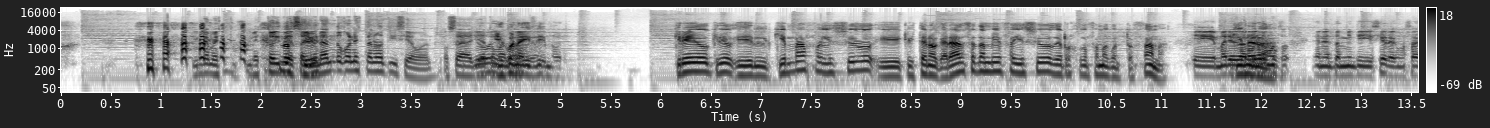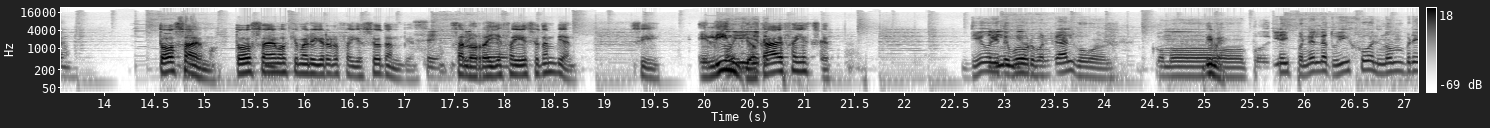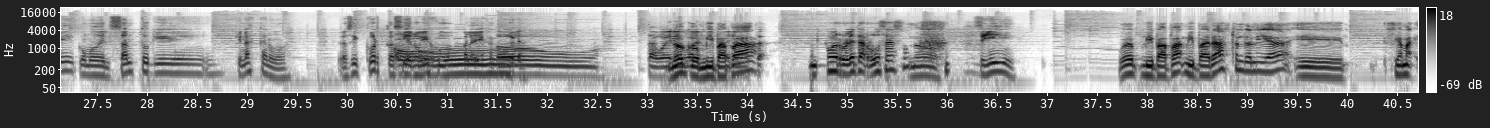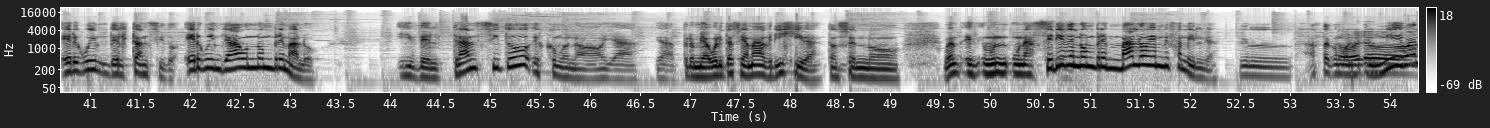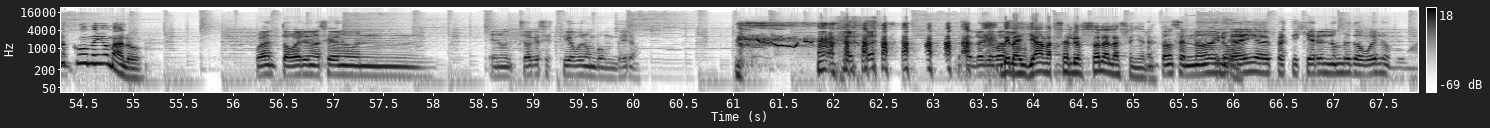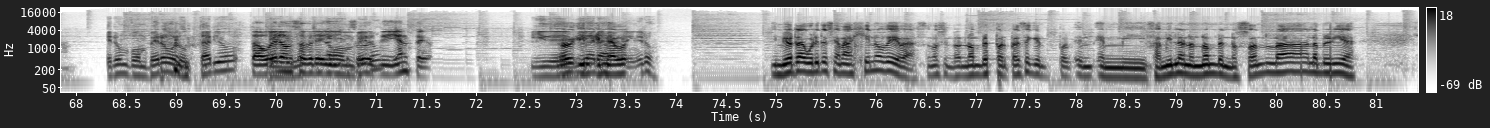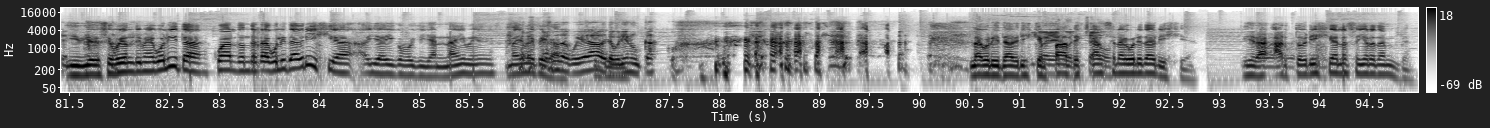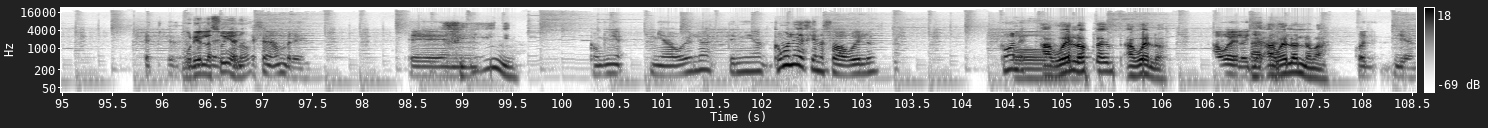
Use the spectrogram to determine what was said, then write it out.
Mira, me, me estoy No sé. desayunando con esta noticia, weón. O sea, ya Yo- Es buena idea. Creo, creo. El, ¿Quién más falleció? Eh, Cristiano Caranza también falleció de Rojo con Fama contra Fama. Eh, Mario ¿Quién Guerrero como- en el 2017, como saben. Todos sabemos. Todos sabemos que Mario Guerrero falleció también. Sí. Salo Sí, Reyes falleció también. Sí. El indio te- acaba de fallecer. Diego, yo te puedo proponer algo, weón. Como Dime. podríais ponerle a tu hijo el nombre como del santo que, que nazca nomás. Pero así corto, así a lo viejo, para la vieja escuela. Oh, está bueno. Loco, mi papá- está- ¿Es como ruleta rusa eso? No. Sí, mi papá, mi padrastro en realidad eh, se llama Erwin del Tránsito. Erwin ya un nombre malo. Y del tránsito es como, no, ya, ya. Pero mi abuelita se llamaba Brígida, entonces no. Bueno, es un- una serie de nombres malos en mi familia. El- hasta como el, el Abuelo- mío igual como medio malo. Bueno, tu abuelo nació en un, en un choque asistido por un bombero. Es. De las llamas salió sola la señora. Entonces no vengáis a desprestigiar el nombre de tu abuelo. pues, era un bombero voluntario. Tu abuelo un sobreviviente. y de No, y- día y era mi abue- marinero. Y mi otra abuelita se llama Genoveva. No sé, los nombres, por- parece que por- en, en mi familia los nombres no son la, la prioridad. Y yo decía, voy donde mi abuelita, ¿cuál? ¿Dónde la abuelita Brígida? Y ahí como que ya nadie me, nadie me pega. Puta, cuidado, y te ponían un casco. La abuelita Brígida, en paz descanse la abuelita Brígida. Y era Ah, bueno, harto bueno. Brígida la señora también. Murió en la suya, ¿no? Ese nombre. Eh, Sí. como que mi, mi abuela tenía. ¿Cómo le decían a sus abuelos? ¿Cómo le.? Oh. Abuelos, abuelos. Abuelo, ya. Abuelos nomás. Bien.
